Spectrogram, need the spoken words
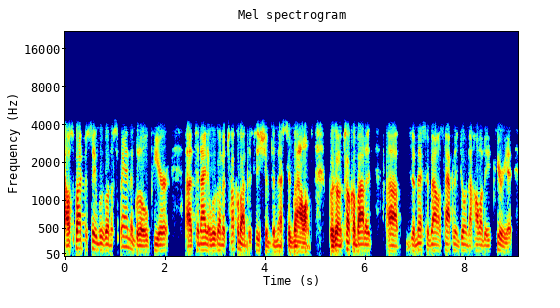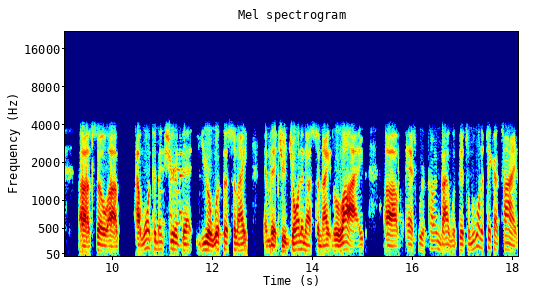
I was about to say we're going to span the globe here uh, tonight, and we're going to talk about this issue of domestic violence. We're going to talk about it, uh, domestic violence happening during the holiday period. Uh, so uh, I want to make sure that you are with us tonight and that you're joining us tonight live uh, as we're coming by with this. And we want to take our time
